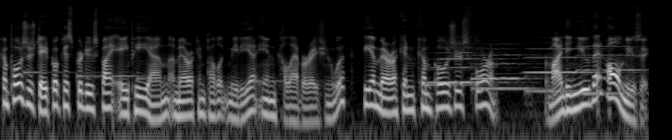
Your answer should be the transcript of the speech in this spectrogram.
Composer's Datebook is produced by APM, American Public Media, in collaboration with the American Composers Forum, reminding you that all music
